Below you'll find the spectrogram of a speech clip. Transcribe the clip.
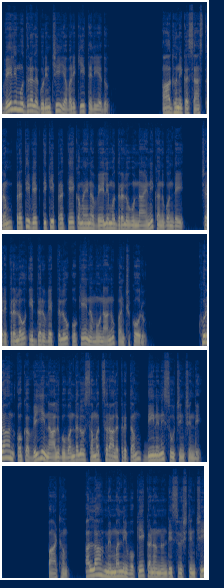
వేలిముద్రల గురించి ఎవరికీ తెలియదు. ఆధునిక శాస్త్రం ప్రతి వ్యక్తికి ప్రత్యేకమైన వేలిముద్రలు ఉన్నాయని కనుగొంది. చరిత్రలో ఇద్దరు వ్యక్తులు ఒకే నమూనాను పంచుకోరు. ఖురాన్ ఒక వెయ్యి నాలుగు వందలు సంవత్సరాల క్రితం దీనిని సూచించింది. పాఠం అల్లాహ్ మిమ్మల్ని ఒకే కణం నుండి సృష్టించి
